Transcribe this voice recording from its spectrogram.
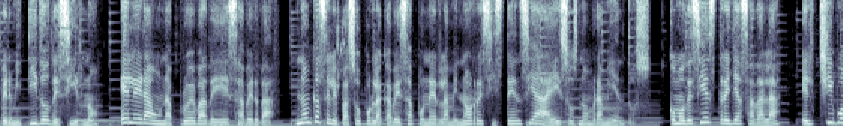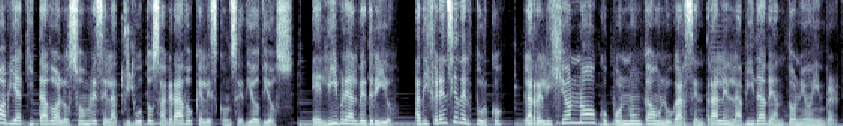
permitido decir no. Él era una prueba de esa verdad. Nunca se le pasó por la cabeza poner la menor resistencia a esos nombramientos. Como decía Estrella Sadalá, el chivo había quitado a los hombres el atributo sagrado que les concedió Dios, el libre albedrío. A diferencia del turco, la religión no ocupó nunca un lugar central en la vida de Antonio Invert.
